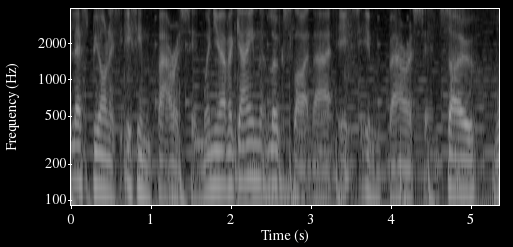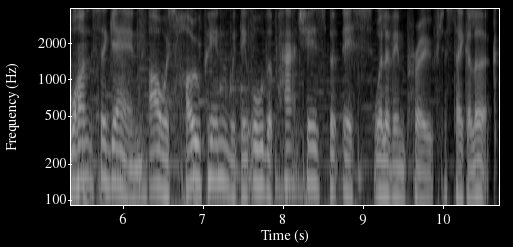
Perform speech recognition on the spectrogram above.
let's be honest, it's embarrassing. When you have a game that looks like that, it's embarrassing. So once again, I was hoping with the, all the patches that this will have improved. Let's take a look.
